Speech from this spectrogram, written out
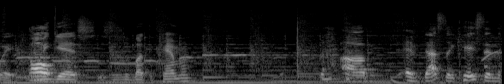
Wait, let Oh. me guess. Is this about the camera? Um, if that's the case, then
